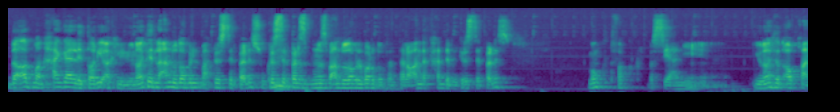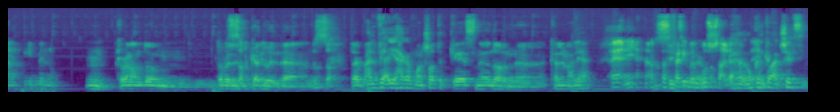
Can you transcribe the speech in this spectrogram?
ده أضمن حاجة لطريقك لليونايتد اللي عنده double مع كريستال بالاس وكريستال. بالاس بالمناسبة عنده double برضه. فأنت لو عندك حد من كريستال بالاس ممكن تفكر. بس يعني يونايتد أوقع إنك تجيب منه. امم كمان عندهم double. الجدول ده بالظبط. طيب هل في أي حاجة في ماتشات الكاس نقدر نتكلم عليها؟ يعني إحنا أكتر فريق. بنبص عليه. إحنا ممكن نتكلم عن تشيلسي.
